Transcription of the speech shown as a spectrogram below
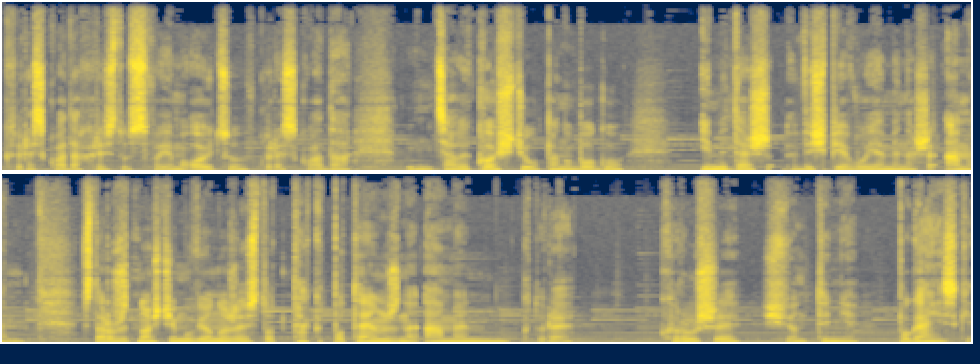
które składa Chrystus swojemu Ojcu, które składa cały Kościół Panu Bogu, i my też wyśpiewujemy nasze Amen. W starożytności mówiono, że jest to tak potężne Amen, które kruszy świątynie pogańskie.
